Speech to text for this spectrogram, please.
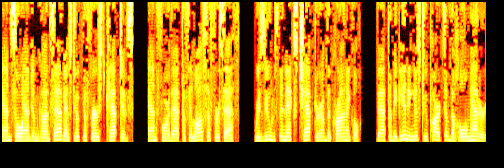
And so Andam Gonsalves took the first captives, and for that the philosopher saith, resumes the next chapter of the chronicle, that the beginning is two parts of the whole matter.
